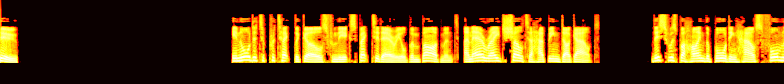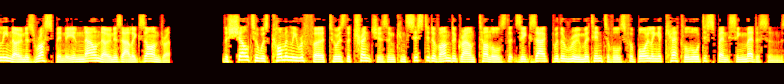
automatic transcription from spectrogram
II In order to protect the girls from the expected aerial bombardment, an air raid shelter had been dug out. This was behind the boarding house formerly known as Ruspini and now known as Alexandra. The shelter was commonly referred to as the trenches and consisted of underground tunnels that zigzagged with a room at intervals for boiling a kettle or dispensing medicines.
